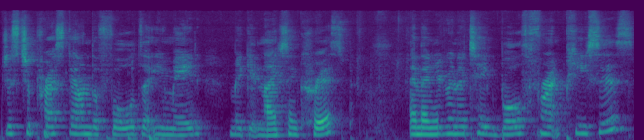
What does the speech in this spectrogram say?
just to press down the folds that you made, make it nice and crisp. And then you're gonna take both front pieces,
